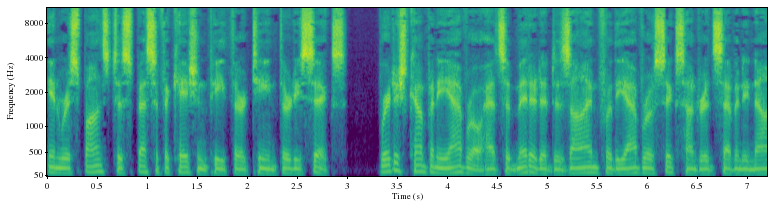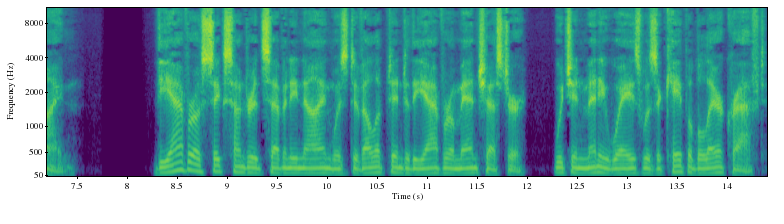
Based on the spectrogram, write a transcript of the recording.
In response to specification P1336, British company Avro had submitted a design for the Avro 679. The Avro 679 was developed into the Avro Manchester, which in many ways was a capable aircraft.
